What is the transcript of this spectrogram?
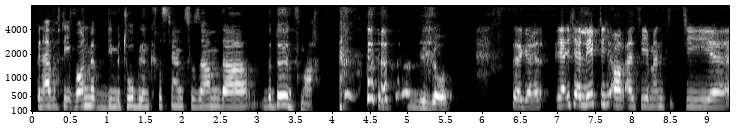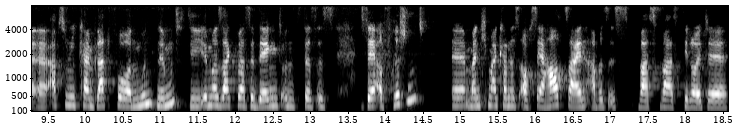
Ich bin einfach die Yvonne, die mit Tobi und Christian zusammen da Gedöns macht. Irgendwie so. Sehr geil. Ja, ich erlebe dich auch als jemand, die äh, absolut kein Blatt vor den Mund nimmt, die immer sagt, was sie denkt und das ist sehr erfrischend. Äh, manchmal kann es auch sehr hart sein, aber es ist was, was die Leute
